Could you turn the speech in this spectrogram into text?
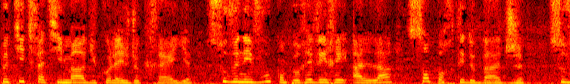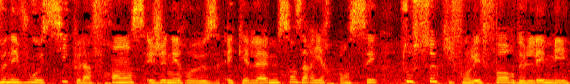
Petite Fatima du collège de Creil, souvenez-vous qu'on peut révérer Allah sans porter de badge. Souvenez-vous aussi que la France est généreuse et qu'elle aime sans arrière-pensée tous ceux qui font l'effort de l'aimer.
